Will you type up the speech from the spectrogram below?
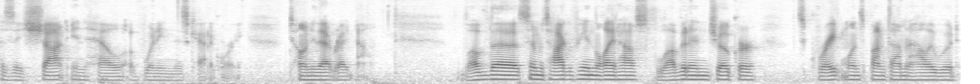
has a shot in hell of winning this category. I'm telling you that right now. Love the cinematography in The Lighthouse. Love it in Joker. It's great Once Upon a Time in Hollywood.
